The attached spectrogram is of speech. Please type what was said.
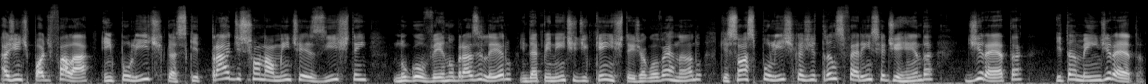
a gente pode falar em políticas que tradicionalmente existem no governo brasileiro, independente de quem esteja governando, que são as de transferência de renda direta e também indireta,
